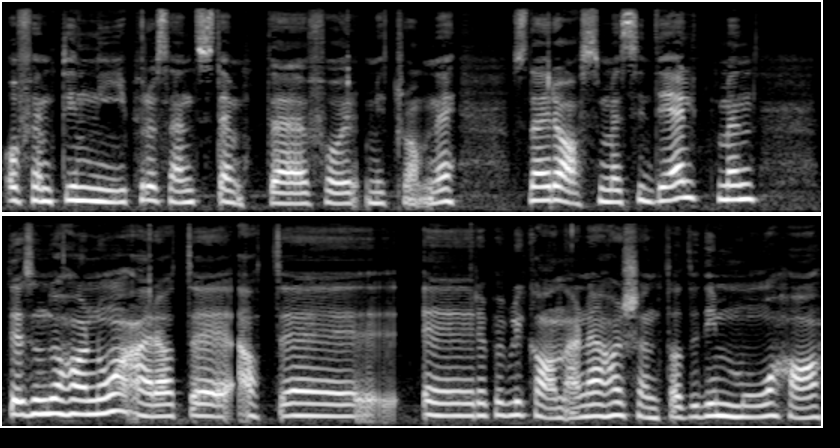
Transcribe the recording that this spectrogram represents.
Og 59% stemte for Mitt Romney. Så det er rasemessig delt. men det som du har nå, er at, eh, at uh, republikanerne har skjønt at de må ha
